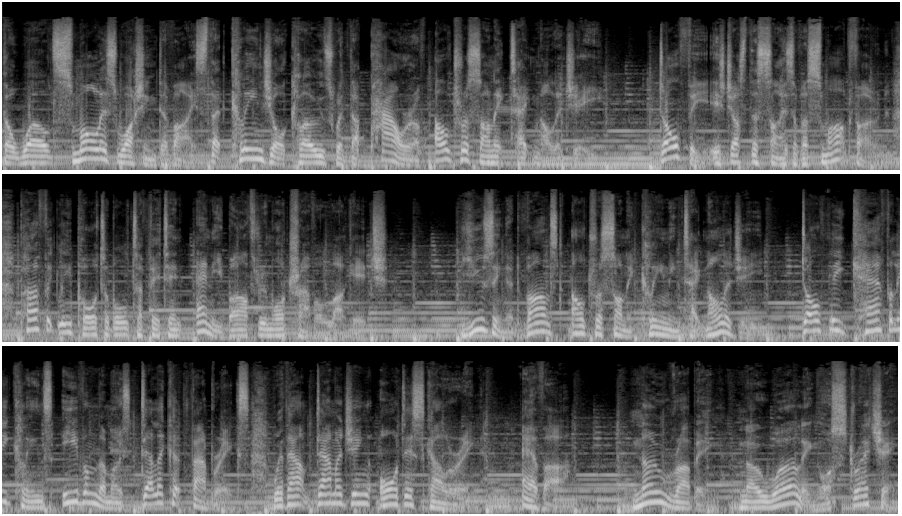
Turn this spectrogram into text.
the world's smallest washing device that cleans your clothes with the power of ultrasonic technology. Dolphy is just the size of a smartphone, perfectly portable to fit in any bathroom or travel luggage. Using advanced ultrasonic cleaning technology, Dolphy carefully cleans even the most delicate fabrics without damaging or discoloring, ever. No rubbing, no whirling or stretching,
